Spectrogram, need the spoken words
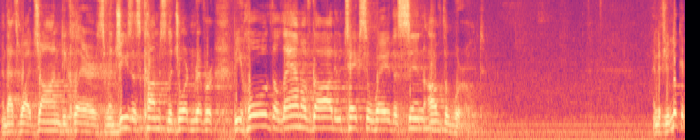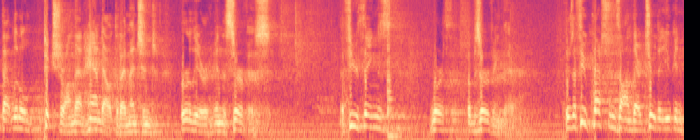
And that's why John declares when Jesus comes to the Jordan River, Behold the Lamb of God who takes away the sin of the world. And if you look at that little picture on that handout that I mentioned earlier in the service, a few things worth observing there. There's a few questions on there too that you can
